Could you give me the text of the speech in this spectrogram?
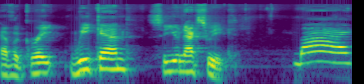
Have a great weekend. See you next week. Bye.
